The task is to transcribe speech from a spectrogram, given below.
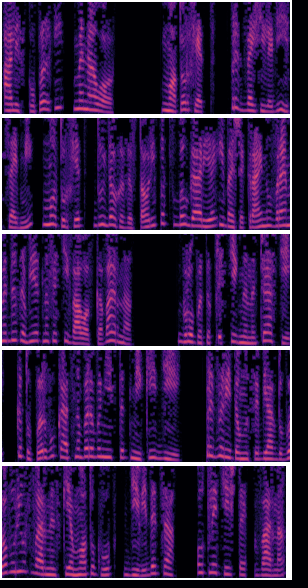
Алис Купър и Меналор. Моторхед. През 2007, Моторхед дойдоха за втори път в България и беше крайно време да забият на фестивала в Каварна. Групата пристигна на части, като първо кацна барабанистът Мики Ди. Предварително се бях договорил с Варненския мотоклуб «Диви деца». От летище, Варна,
